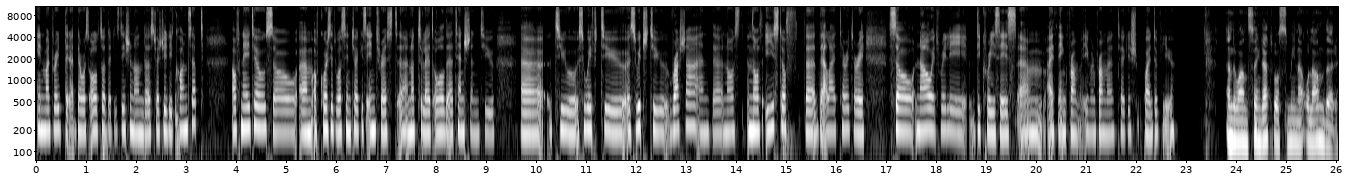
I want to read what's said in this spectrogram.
in Madrid there, there was also the decision on the strategic concept of NATO. So um, of course it was in Turkey's interest uh, not to let all the attention to uh, to swift to uh, switch to Russia and the north northeast of the the Allied territory. So now it really decreases. Um, I think from even from a Turkish point of view. And the one saying that was Minna Ålander.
